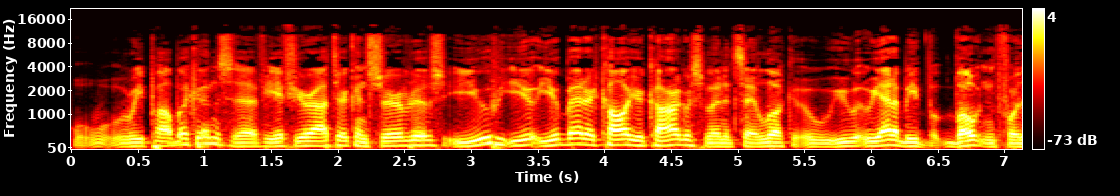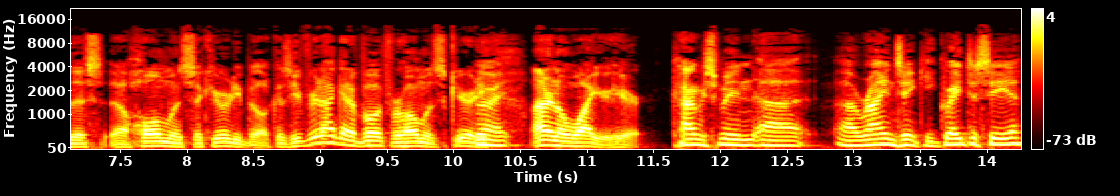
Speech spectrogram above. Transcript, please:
Republicans. If, if you're out there, conservatives, you, you you better call your congressman and say, look, we, we got to be voting for this uh, homeland security bill because if you're not going to vote for homeland security, Right. I don't know why you're here. Congressman uh, uh, Ryan Zinke, great to see you.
